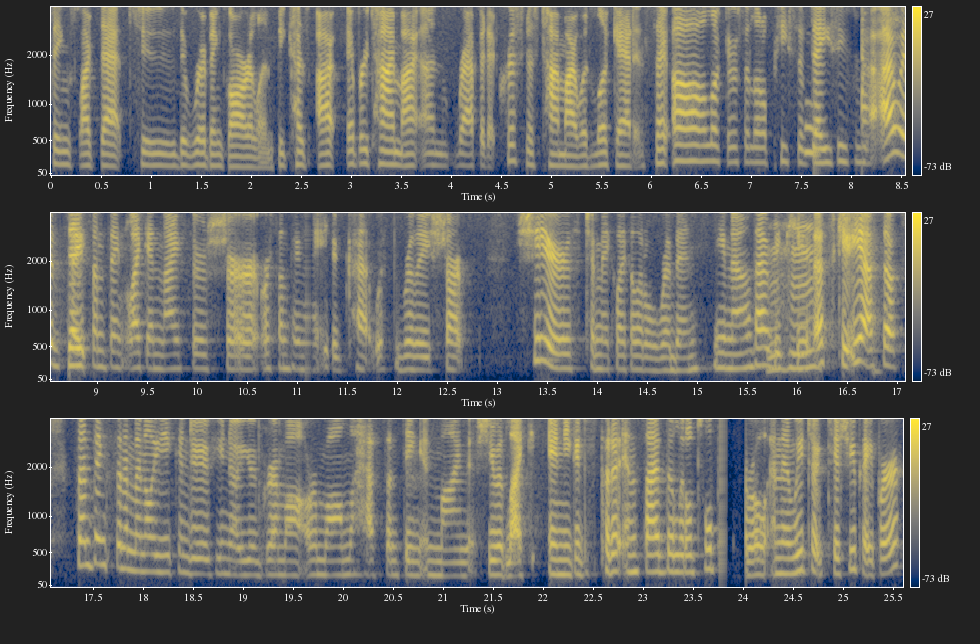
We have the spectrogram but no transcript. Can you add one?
things like that to the ribbon garland because I every time I unwrap it at Christmas time I would look at it and say, "Oh, look, there's a little piece of daisies." I would say something like a nicer shirt or something that you could cut with really sharp shears to make like a little ribbon you know that would be mm-hmm. cute that's cute yeah so something sentimental you can do if you know your grandma or mom has something in mind that she would like and you can just put it inside the little tool roll and then we took tissue paper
